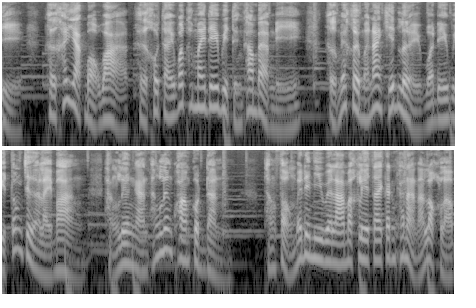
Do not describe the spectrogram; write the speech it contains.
ดี เธอแค่อยากบอกว่า เธอเข้าใจว่าทำไมเดวิดถึงทำแบบนี้ เธอไม่เคยมานั่งคิดเลยว่าเดวิดต้องเจออะไรบ้าง ทั้งเรื่องงานทั้งเรื่องความกดดัน ทั้งสองไม่ได้มีเวลามาเคลียร์ใจกันขนาดนั้นหรอกครับ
